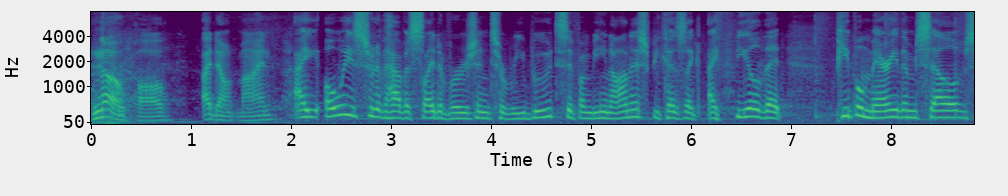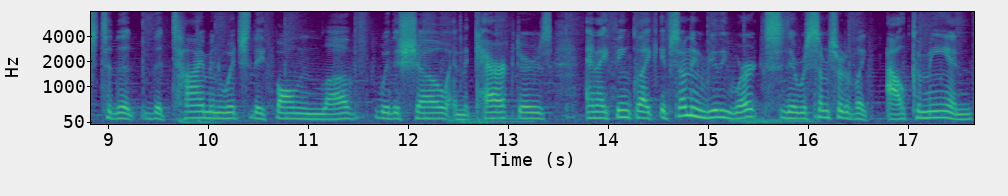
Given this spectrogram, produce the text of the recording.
No, Paul. I don't mind. I always sort of have a slight aversion to reboots, if I'm being honest, because like I feel that people marry themselves to the, the time in which they fall in love with a show and the characters. And I think like if something really works, there was some sort of like alchemy and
